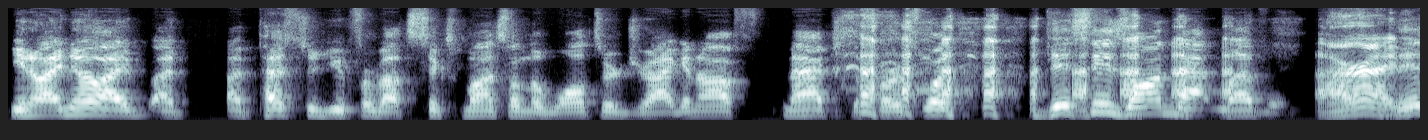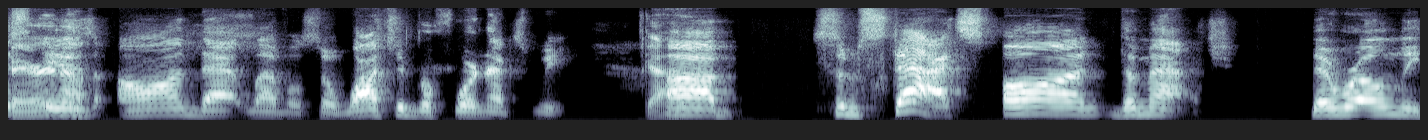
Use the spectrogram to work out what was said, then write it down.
You know, I know I, I I pestered you for about six months on the Walter Dragunov match, the first one. this is on that level. all right this is enough on that level. So watch it before next week. Um, some stats on the match. There were only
